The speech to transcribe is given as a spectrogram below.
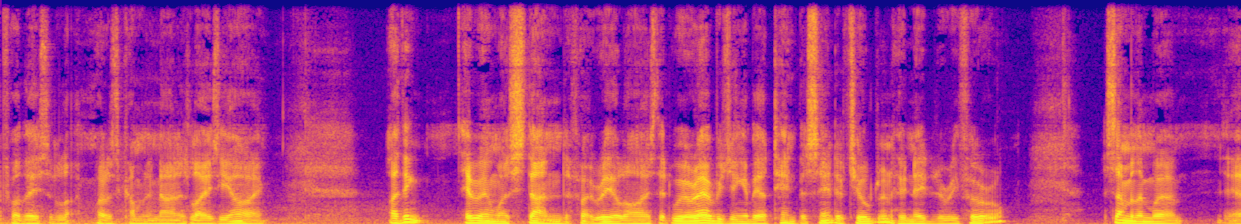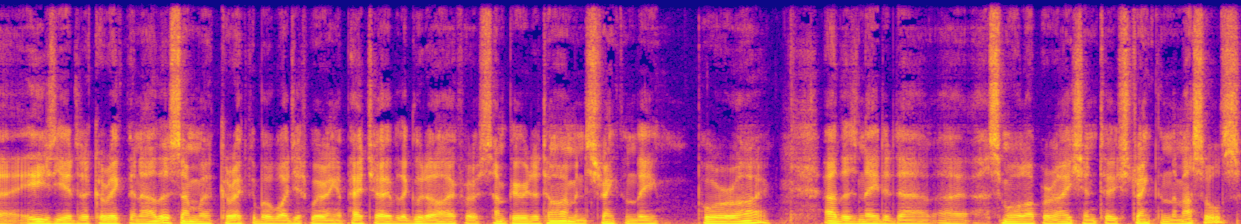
for this, what is commonly known as lazy eye. I think everyone was stunned to realise that we were averaging about 10% of children who needed a referral. Some of them were uh, easier to correct than others. Some were correctable by just wearing a patch over the good eye for some period of time and strengthen the poorer eye. Others needed a, a, a small operation to strengthen the muscles,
